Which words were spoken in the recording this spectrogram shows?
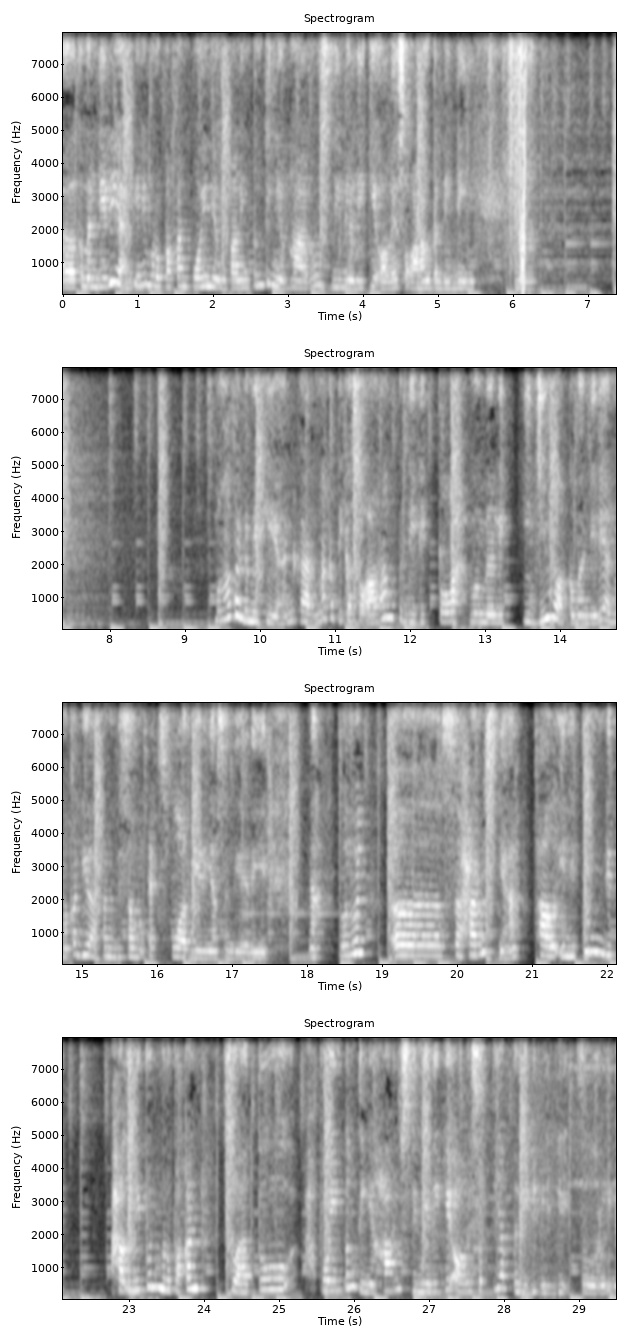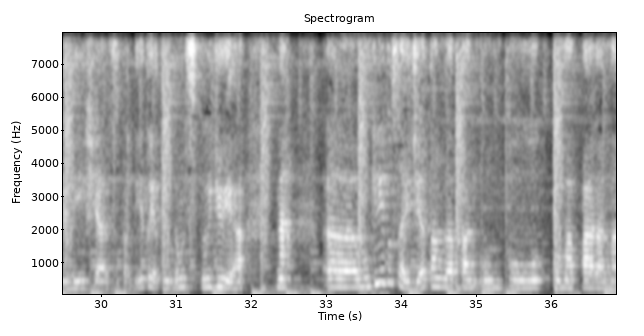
uh, kemandirian ini merupakan poin yang paling penting yang harus dimiliki oleh seorang pendidik. Nah, Mengapa demikian? Karena ketika seorang pendidik telah memiliki jiwa kemandirian, maka dia akan bisa mengeksplor dirinya sendiri. Nah, teman-teman, uh, seharusnya hal ini pun di, hal ini pun merupakan suatu poin penting yang harus dimiliki oleh setiap pendidik di seluruh Indonesia seperti itu ya teman-teman setuju ya nah e, mungkin itu saja tanggapan untuk pemaparan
